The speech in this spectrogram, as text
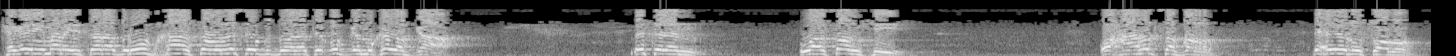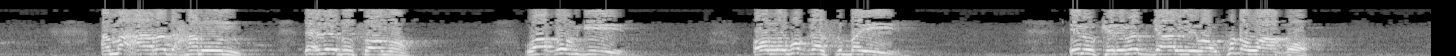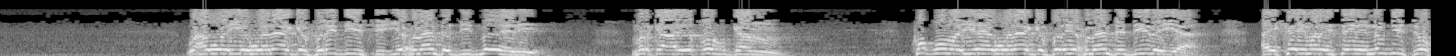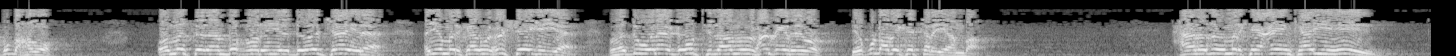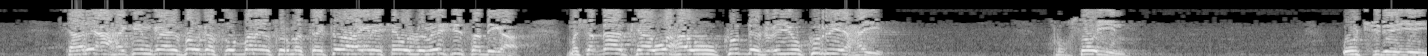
kaga imanaysana duruuf khaasa oo la soo gudboonaatay qofka mukallafka ah. Masalan waa soonkii oo xaalad safar dhexdeedu soomo ama xaalad xanuun dhexdeedu soomo waa qofkii oo lagu qasbay inuu kelimad gaalnimo ku dhawaaqo waxa weeye wanaagga faridiisii iyo xumaanta diidmadeedii marka ay qofkan ku qumaya ee wanaagga faraya xumaanta diidaya ay ka imanayso inay nafdiisiiba ku baxdo. oo masalan boqor iyo dawlad jaa'ira ayuu markaa wuxu sheegayaa oo hadduu wanaagga u tilmaamo maxaantaga reebo? Dee qudhaabay ka jarayaanba xaaladuhu markay caynkaa yihiin shaarica xakiimka ee falka suuban ee surmaseegtada ah inay shay walba meeshiisa dhiga mashaqaadka waxa uu ku dafciyuu ku riixay ruksooyin uu jideeyey.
